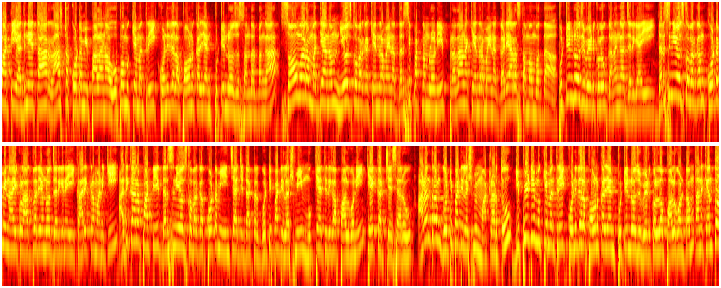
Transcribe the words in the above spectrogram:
పార్టీ అధినేత రాష్ట్ర కూటమి పాలన ఉప ముఖ్యమంత్రి కొణిదెల పవన్ కళ్యాణ్ పుట్టినరోజు సందర్భంగా సోమవారం మధ్యాహ్నం నియోజకవర్గ కేంద్రమైన దర్శిపట్నంలోని ప్రధాన కేంద్రమైన గడియార స్తంభం వద్ద పుట్టినరోజు వేడుకలు ఘనంగా జరిగాయి. దర్శి నియోజకవర్గం కూటమి నాయకుల ఆధ్వర్యంలో జరిగిన ఈ కార్యక్రమానికి అధికార పార్టీ దర్శి నియోజకవర్గ కూటమి ఇన్ఛార్జి డాక్టర్ గొట్టిపాటి లక్ష్మి ముఖ్య అతిథిగా పాల్గొని కేక్ కట్ చేశారు. అనంతరం గొట్టిపాటి లక్ష్మి మాట్లాడుతూ డిప్యూటీ ముఖ్యమంత్రి కొణిదెల పవన్ కళ్యాణ్ పుట్టినరోజు వేడుకల్లో పాల్గొనడం తనకెంతో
